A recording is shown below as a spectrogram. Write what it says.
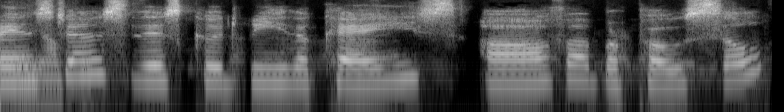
instance, this could be the case of a proposal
